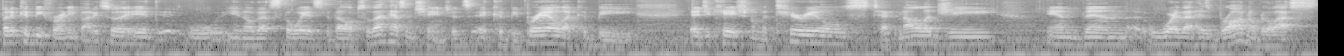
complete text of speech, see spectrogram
but it could be for anybody. So it, you know, that's the way it's developed. So that hasn't changed. It's it could be braille, that could be educational materials, technology, and then where that has broadened over the last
